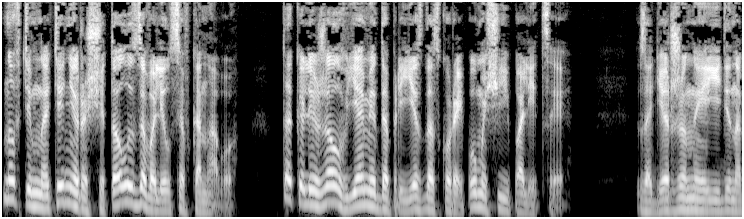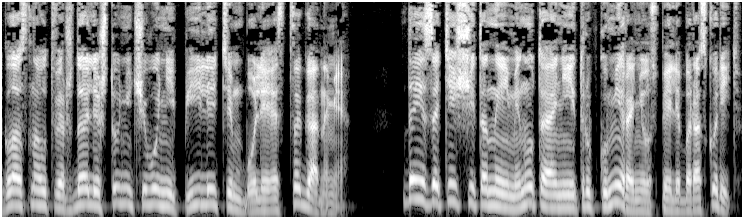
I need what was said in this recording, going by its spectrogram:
Но в темноте не рассчитал и завалился в канаву так и лежал в яме до приезда скорой помощи и полиции. Задержанные единогласно утверждали, что ничего не пили, тем более с цыганами. Да и за те считанные минуты они и трубку мира не успели бы раскурить.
